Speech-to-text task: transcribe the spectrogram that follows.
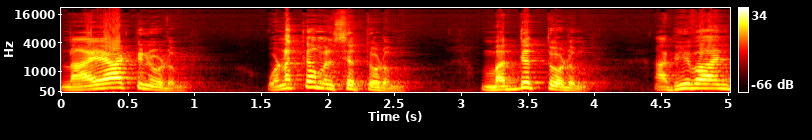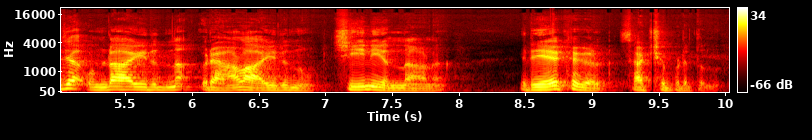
നായാട്ടിനോടും ഉണക്ക മത്സ്യത്തോടും മദ്യത്തോടും അഭിവാഞ്ച ഉണ്ടായിരുന്ന ഒരാളായിരുന്നു ചീനി എന്നാണ് രേഖകൾ സാക്ഷ്യപ്പെടുത്തുന്നത്.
